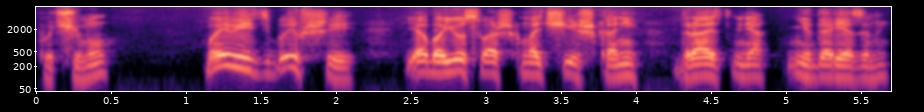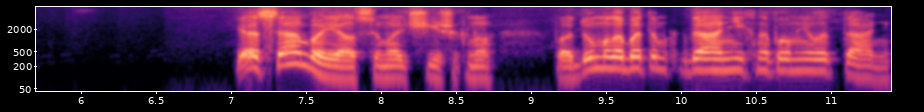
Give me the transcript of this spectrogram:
Почему? Мы ведь бывшие. Я боюсь ваших мальчишек, они дразнят меня недорезанной. Я сам боялся мальчишек, но подумал об этом, когда о них напомнила Таня.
